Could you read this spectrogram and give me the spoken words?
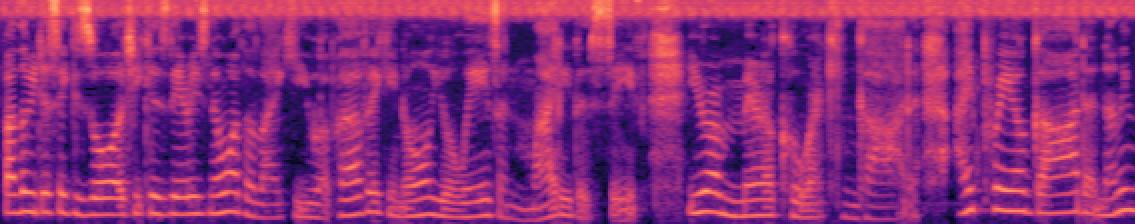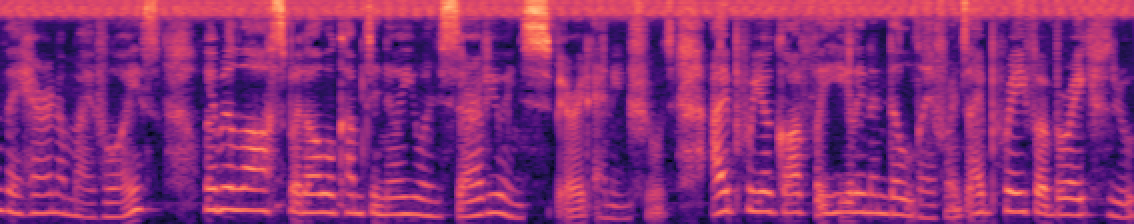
Father, we just exalt you because there is no other like you. You are perfect in all your ways and mighty to save. You're a miracle working God. I pray, O oh God, that none of the hearing of my voice will be lost, but all will come to know you and serve you in spirit and in truth. I pray, O oh God, for healing and deliverance. I pray for breakthrough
